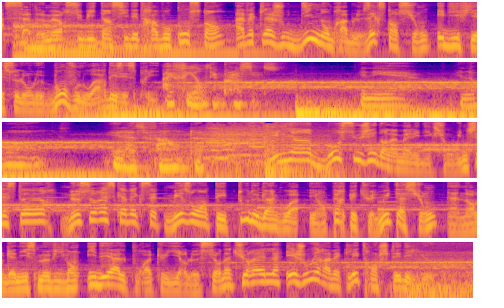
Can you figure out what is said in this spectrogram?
Sa demeure subit ainsi des travaux constants avec l'ajout d'innombrables extensions édifiées selon le bon vouloir des esprits. I feel their presence. In the air, in the walls. Il y a un beau sujet dans la malédiction Winchester, ne serait-ce qu'avec cette maison hantée tout de guingois et en perpétuelle mutation, un organisme vivant idéal pour accueillir le surnaturel et jouer avec l'étrangeté des lieux.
